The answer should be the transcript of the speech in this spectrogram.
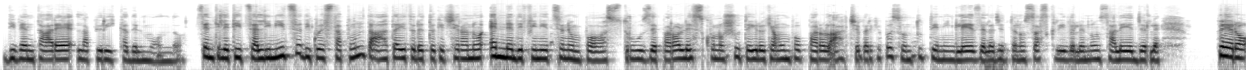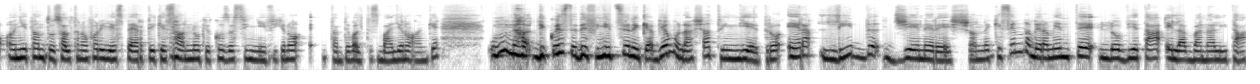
diventare la più ricca del mondo. Senti Letizia, all'inizio di questa puntata io ti ho detto che c'erano n definizioni un po' astruse parole sconosciute, io le chiamo un po' parolacce perché poi sono tutte in inglese, la gente non sa scriverle, non sa leggerle, però ogni tanto saltano fuori gli esperti che sanno che cosa significano, e tante volte sbagliano anche. Una di queste definizioni che abbiamo lasciato indietro era lead generation, che sembra veramente l'ovvietà e la banalità,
